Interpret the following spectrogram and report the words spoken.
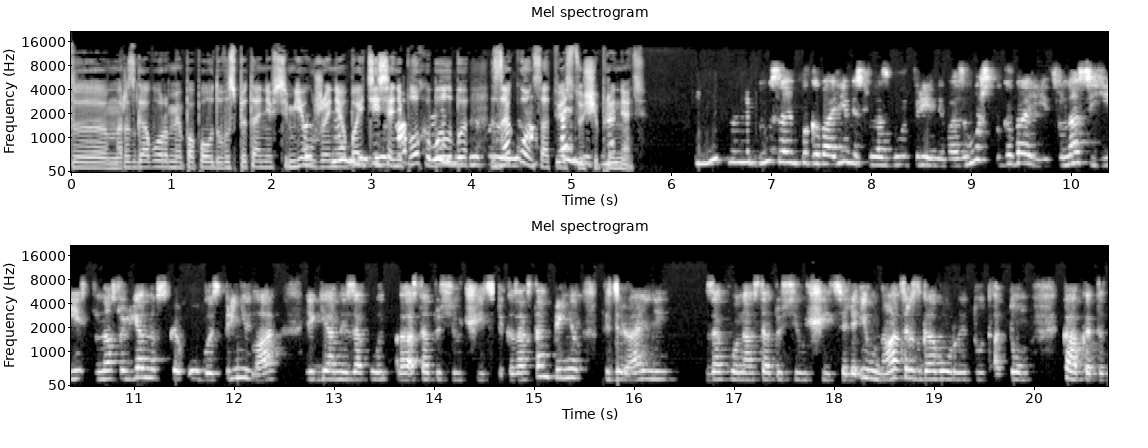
разговорами по поводу воспитания в семье уже не обойтись, а неплохо было бы закон соответствующий соответствующий принять? Мы с вами поговорим, если у нас будет время, возможность поговорить. У нас есть, у нас Ульяновская область приняла региональный закон о статусе учителя. Казахстан принял федеральный закона о статусе учителя. И у нас разговоры идут о том, как это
